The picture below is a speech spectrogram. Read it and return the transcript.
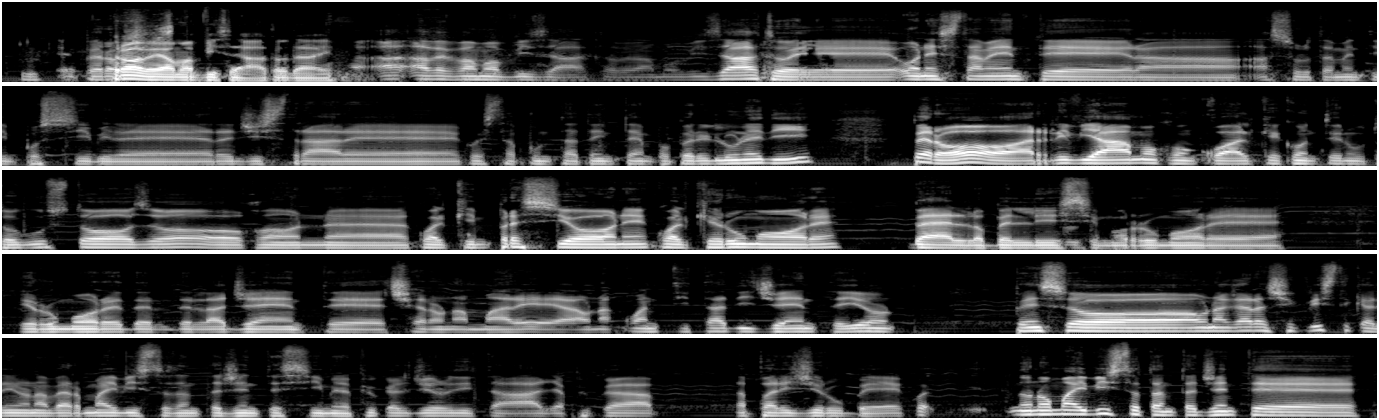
Eh, però, però, avevamo avvisato, dai. A- avevamo avvisato, avevamo avvisato e onestamente era assolutamente impossibile registrare questa puntata in tempo per il lunedì, però arriviamo con qualche contenuto gustoso, con eh, qualche impressione, qualche rumore. Bello, bellissimo il rumore, il rumore del- della gente, c'era una marea, una quantità di gente. Io penso a una gara ciclistica di non aver mai visto tanta gente simile, più che al Giro d'Italia, più che alla Parigi-Roubaix. Non ho mai visto tanta gente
